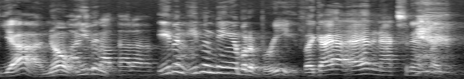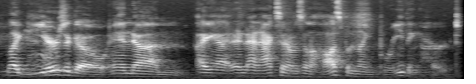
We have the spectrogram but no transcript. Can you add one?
Yeah, no, even that up. even Yeah. even being able to breathe. Like I, I had an accident like like years ago, and um, I had an accident. I was in the hospital, and like breathing hurt.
